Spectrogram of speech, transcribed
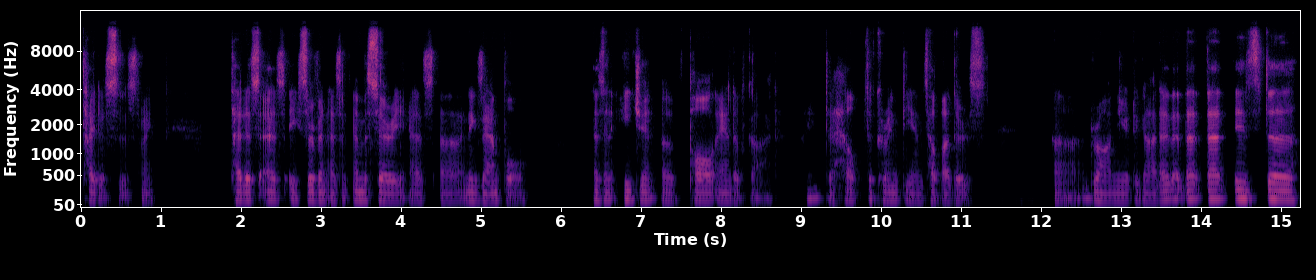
titus's right titus as a servant as an emissary as uh, an example as an agent of paul and of god right? to help the corinthians help others uh, draw near to god And that that that is the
